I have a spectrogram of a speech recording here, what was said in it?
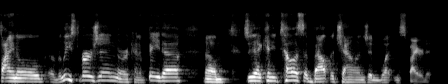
final a released version or a kind of beta. Um, Susanna, can you tell us about the challenge and what inspired it?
